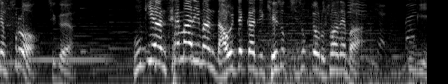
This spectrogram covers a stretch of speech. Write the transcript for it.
그냥 풀어 지금. 우기 한 3마리만 나올 때까지 계속 지속적으로 소환해봐 우기.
